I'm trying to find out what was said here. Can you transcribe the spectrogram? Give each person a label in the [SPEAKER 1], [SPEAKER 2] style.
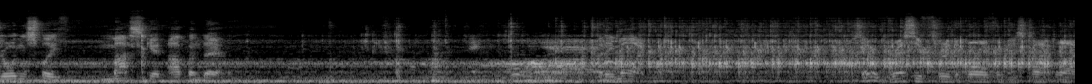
[SPEAKER 1] Jordan Spieth must get up and down. And he might.
[SPEAKER 2] So aggressive through the ball from his tight lies.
